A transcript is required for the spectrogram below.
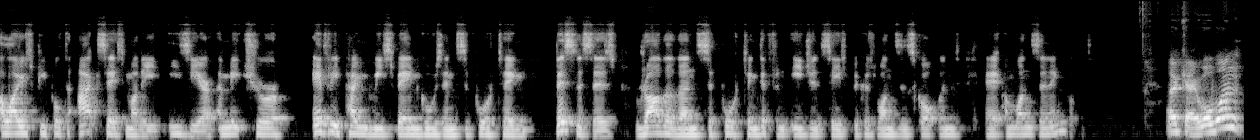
allows people to access money easier and make sure every pound we spend goes in supporting businesses rather than supporting different agencies because one's in Scotland uh, and one's in England. Okay, well, one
